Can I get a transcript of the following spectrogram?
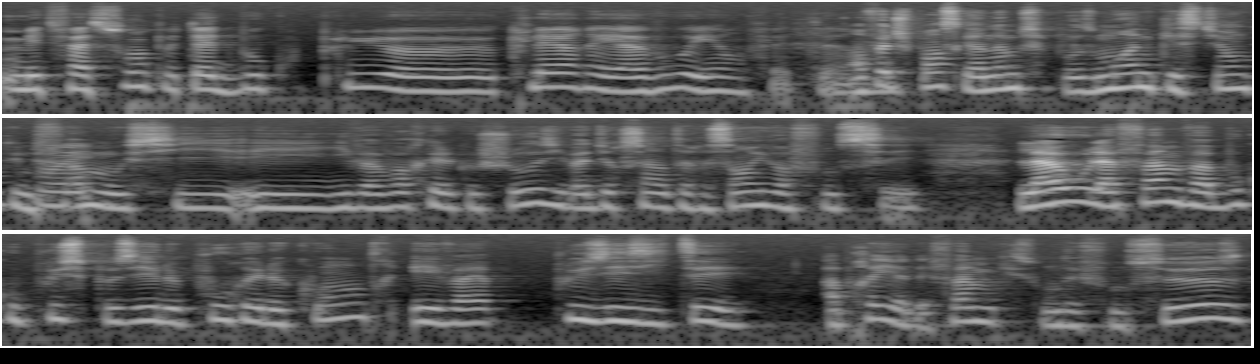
Mais de façon peut-être beaucoup plus claire et avouée en fait. En fait, je pense qu'un homme se pose moins de questions qu'une femme aussi, et il va voir quelque chose, il va dire c'est intéressant, il va foncer. Là où la femme va beaucoup plus peser le pour et le contre et va plus hésiter. Après, il y a des femmes qui sont défonceuses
